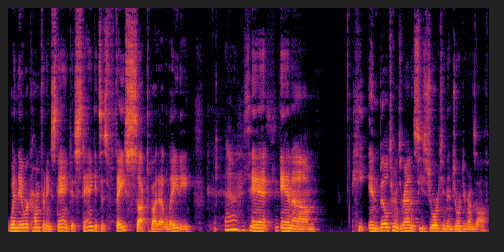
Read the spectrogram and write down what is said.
when they were comforting Stan, because Stan gets his face sucked by that lady, She's- and and um, he and Bill turns around and sees Georgie, and then Georgie runs off.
